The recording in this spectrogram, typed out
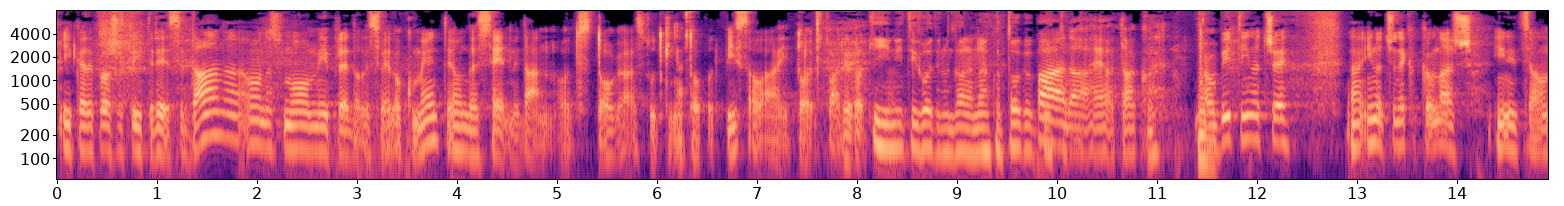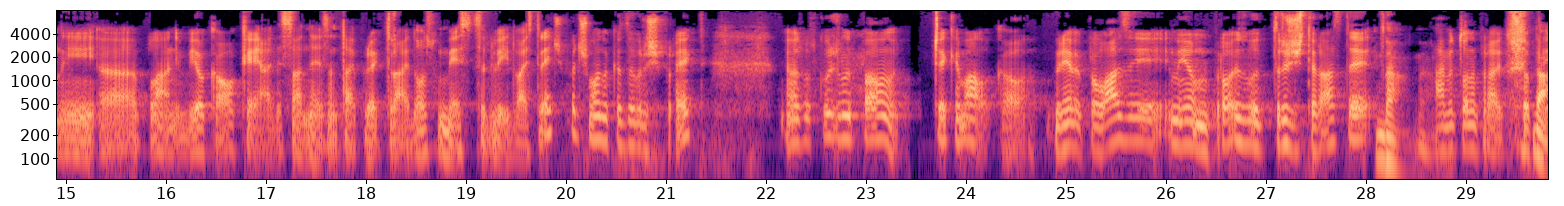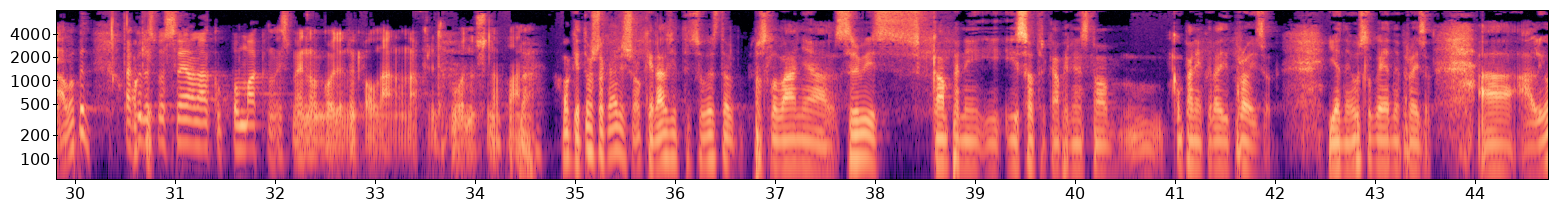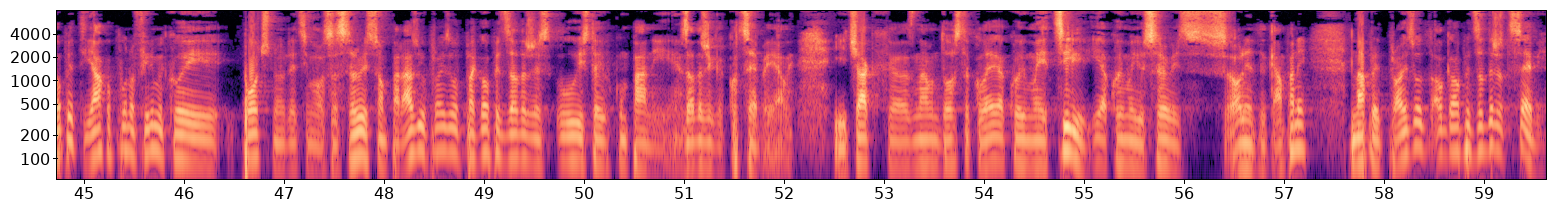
I kada je prošlo tih 30 dana, onda smo mi predali sve dokumente, onda je sedmi dan od toga sutkinja to potpisala i to je stvari rođeno. I niti godinu dana nakon toga. Pa da, evo tako. A u biti inače, inače nekakav naš inicijalni plan je bio kao ok, ajde sad ne znam, taj projekt traje do 8. mjeseca 2023. pa ćemo onda kad završi projekt. I onda smo skužili pa ono, čekaj malo, kao vrijeme prolazi, mi imamo proizvod, tržište raste, da, da. ajmo to napraviti što Da, opet, Tako da smo sve onako pomaknuli smo jedno godinu i pol dana naprijed u odnosu na plan. Da. Ok, to što kažeš, ok, različite su vrsta poslovanja, service company i, i software company, odnosno kompanija koja radi proizvod. Jedna je usluga, jedna je proizvod. A, ali opet jako puno firmi koji počnu recimo sa servisom pa razviju proizvod pa ga opet zadrže u istoj kompaniji, zadrže ga kod sebe, jeli. I čak e, znam dosta kolega kojima je cilj, iako imaju service oriented company, napraviti proizvod, ali ga opet zadržati sebi.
